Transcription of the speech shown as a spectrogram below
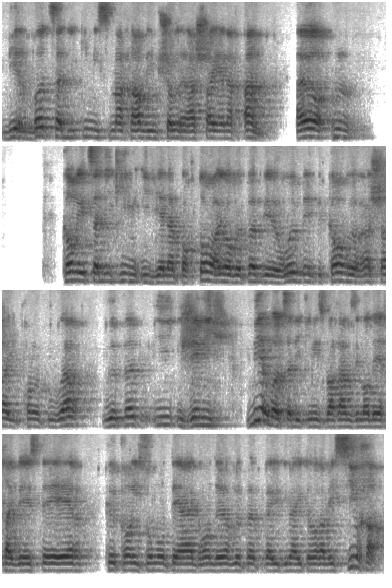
Birbot Sadikim Ismachar Vimshol. Alors, quand les tzadikim ils deviennent importants, alors le peuple est heureux, mais quand le rachat il prend le pouvoir, le peuple il gémit. Birbot Sadikim Ismachar Zemandé Esther, que quand ils sont montés à la grandeur, le peuple a eu du maïtor avec Simcha.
